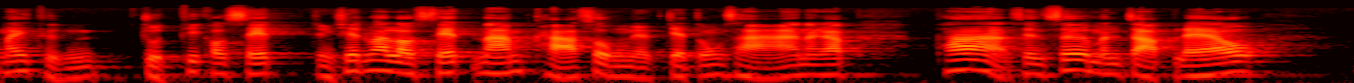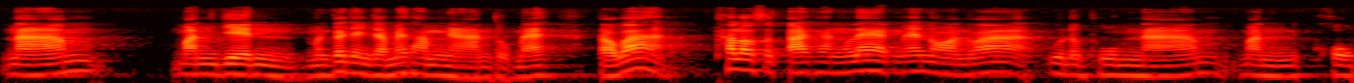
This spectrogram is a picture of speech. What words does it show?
ไม่ถึงจุดที่เขาเซตอย่างเช่นว่าเราเซตน้ำขาส่งเนี่ย 7 องศานะครับ ถ้าเซนเซอร์มันจับแล้วน้ำมันเย็นมันก็ยังจะไม่ทำงานถูกไหมแต่ว่าถ้าเราสตาร์ทครั้งแรกแน่นอนว่าอุณหภูมิน้ำมันคง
